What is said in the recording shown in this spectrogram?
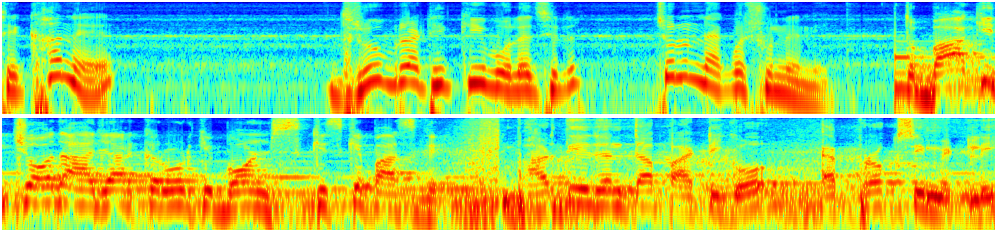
সেখানে ধ্রুব রাঠি কী বলেছিলেন? চলুন একবার শুনে নিই। तो बाकी चौदह हजार करोड़ की बॉन्ड्स किसके पास गए भारतीय जनता पार्टी को अप्रोक्सीमेटली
